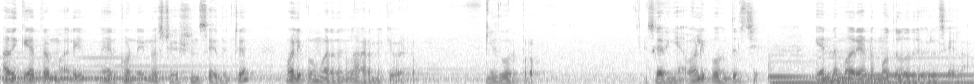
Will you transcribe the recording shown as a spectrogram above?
அதுக்கேற்ற மாதிரி மேற்கொண்டு இன்வெஸ்டிகேஷன் செய்துட்டு வலிப்பு மருந்துகள் ஆரம்பிக்க வேண்டும். இது ஒரு புறம். சரிங்க வலிப்பு வந்துருச்சு. என்ன மாதிரியான முதலுதவிகள் செய்யலாம்?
